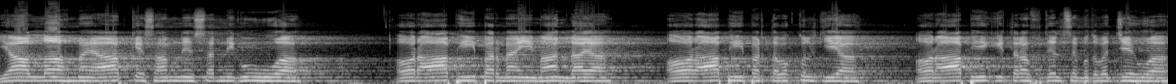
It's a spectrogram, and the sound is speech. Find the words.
یا اللہ، میں آپ کے سامنے سرنگوں ہوا اور آپ ہی پر میں ایمان لایا اور آپ ہی پر توکل کیا اور آپ ہی کی طرف دل سے متوجہ ہوا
